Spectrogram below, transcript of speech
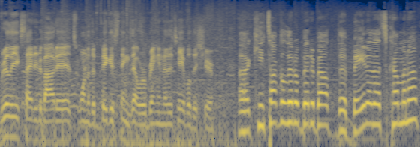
really excited about it. It's one of the biggest things that we're bringing to the table this year. Uh, can you talk a little bit about the beta that's coming up?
